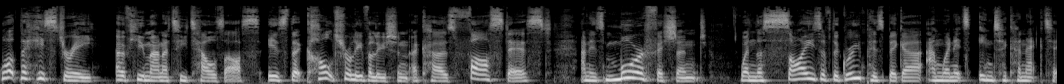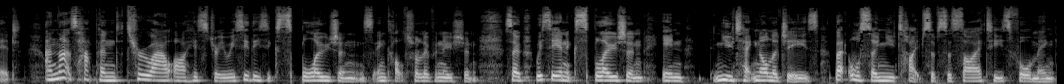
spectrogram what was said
What the history of humanity tells us is that cultural evolution occurs fastest and is more efficient when the size of the group is bigger and when it's interconnected. And that's happened throughout our history. We see these explosions in cultural evolution. So we see an explosion in new technologies, but also new types of societies forming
